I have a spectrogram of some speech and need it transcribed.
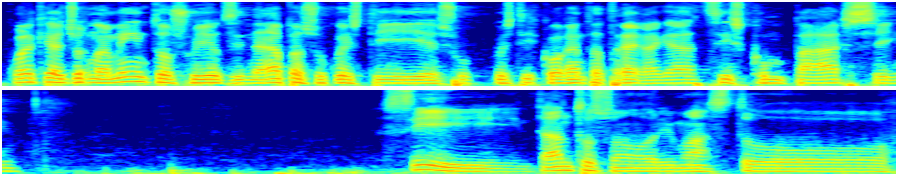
qualche, aggiornamento su Yozinapa, su questi, su questi 43 ragazzi scomparsi? Sì, intanto sono rimasto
